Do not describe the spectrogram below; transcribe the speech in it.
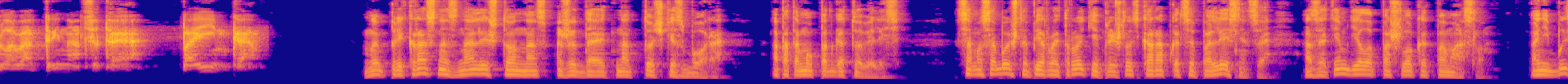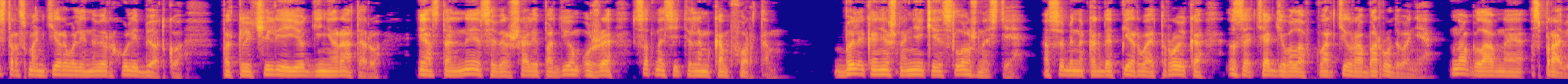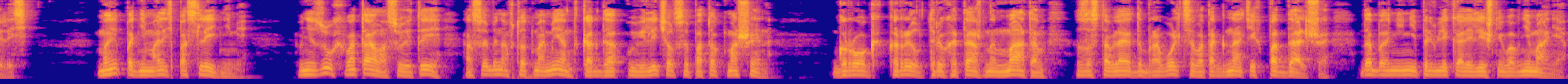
Глава 13. Поимка. Мы прекрасно знали, что нас ожидает на точке сбора, а потому подготовились. Само собой, что первой тройке пришлось карабкаться по лестнице, а затем дело пошло как по маслу. Они быстро смонтировали наверху лебедку, подключили ее к генератору, и остальные совершали подъем уже с относительным комфортом. Были, конечно, некие сложности, особенно когда первая тройка затягивала в квартиру оборудование, но главное, справились. Мы поднимались последними. Внизу хватало суеты, особенно в тот момент, когда увеличился поток машин. Грог крыл трехэтажным матом, заставляя добровольцев отогнать их подальше, дабы они не привлекали лишнего внимания.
